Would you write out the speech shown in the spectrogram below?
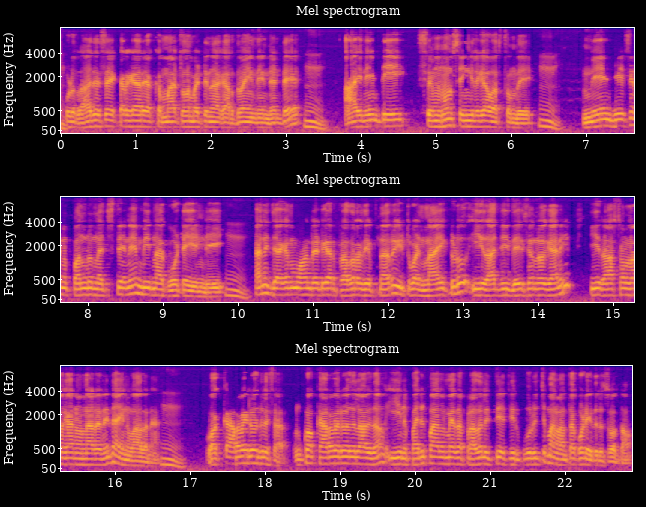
ఇప్పుడు రాజశేఖర్ గారి యొక్క మాటలను బట్టి నాకు అర్థమైంది ఏంటంటే ఆయన ఏంటి సింహం సింగిల్గా వస్తుంది నేను చేసిన పనులు నచ్చితేనే మీరు నాకు ఓటేయండి. అని జగన్మోహన్ రెడ్డి గారు ప్రజలకు చెప్తున్నారు. ఇటువంటి నాయకుడు ఈ రాజ్య దేశంలో గాని ఈ రాష్ట్రంలో గాని ఉన్నారనేది ఆయన వాదన. ఒక్క అరవై రోజులే సార్. ఇంకొక అరవై రోజులు ఆగుదాం. ఈయన పరిపాలన మీద ప్రజలు ఇచ్చే తీర్పు గురించి మనం అంతా కూడా ఎదురు చూద్దాం.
